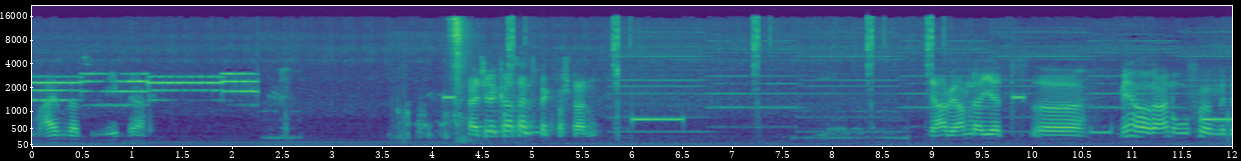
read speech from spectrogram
zum Einsatz in Wegberg. Leitstelle Kreis Heinsberg verstanden. Ja, wir haben da jetzt äh, mehrere Anrufe mit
